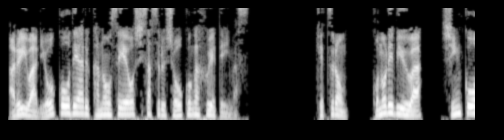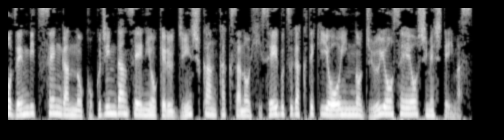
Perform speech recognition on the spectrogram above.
あるいは良好である可能性を示唆する証拠が増えています。結論。このレビューは、進行前立腺がんの黒人男性における人種間格差の非生物学的要因の重要性を示しています。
